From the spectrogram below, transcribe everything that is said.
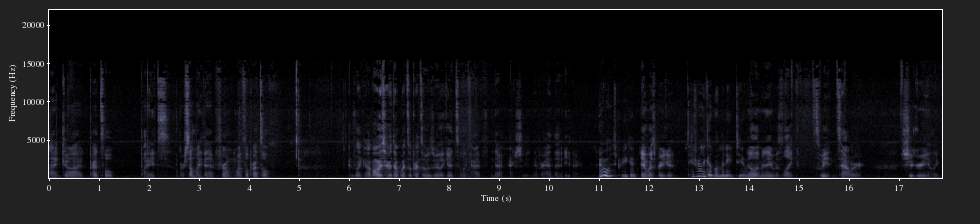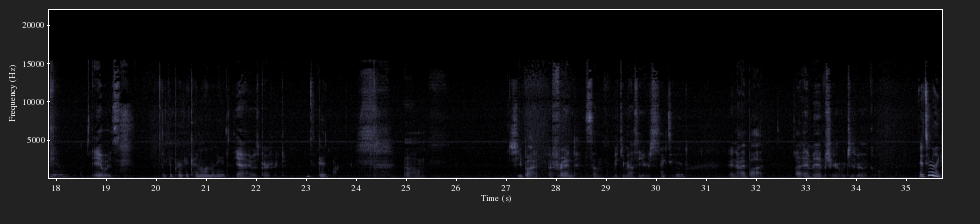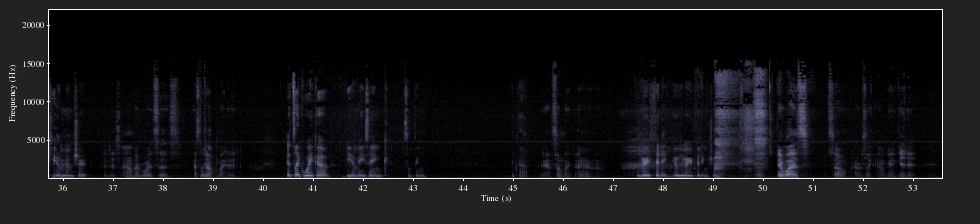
I got pretzel bites or something like that from Wetzel Pretzel. Cause like I've always heard that Wetzel Pretzel was really good, so like I've ne- actually never had that either. It was pretty good. It was pretty good. They had really good lemonade, too. The lemonade was like sweet and sour, sugary. Like Yeah, it was. like the perfect kind of lemonade. Yeah, it was perfect. It's good. Um, she bought a friend some Mickey Mouse ears, I did. and I bought a M&M shirt, which is really cool. It's a really cute M&M shirt. It is. I don't remember what it says at It's the like- top of my head. It's like wake up, be amazing, something like that. Yeah, something like that. Yeah. It was very fitting. It was a very fitting shirt. It was. So I was like, I'm gonna get it. And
